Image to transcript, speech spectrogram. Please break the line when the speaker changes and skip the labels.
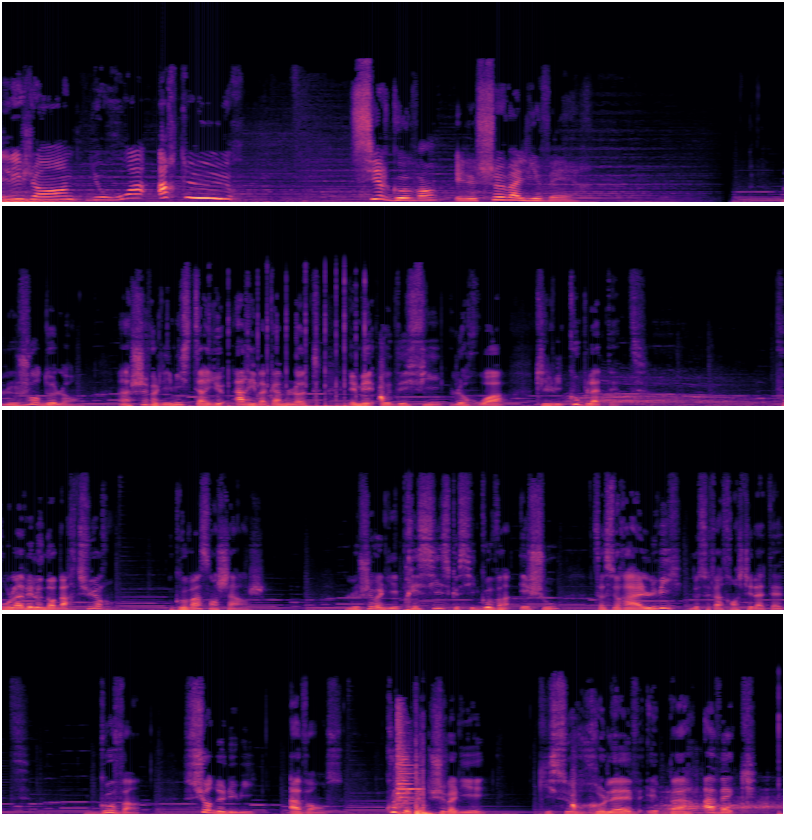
légende du roi Arthur.
Sir Gauvin et le chevalier vert.
Le jour de l'an, un chevalier mystérieux arrive à Camelot et met au défi le roi qui lui coupe la tête. Pour laver l'honneur d'Arthur, Gauvin s'en charge. Le chevalier précise que si Gauvin échoue, ça sera à lui de se faire trancher la tête. Gauvin, sûr de lui, avance, coupe la tête du chevalier, se relève et part avec,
